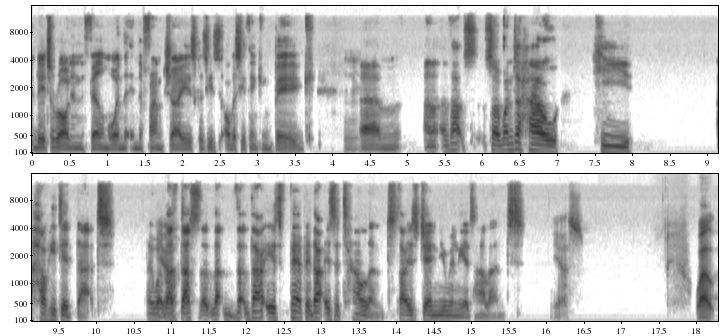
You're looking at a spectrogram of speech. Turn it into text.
later on in the film or in the in the franchise because he's obviously thinking big. Hmm. Um, and and that's so. I wonder how he how he did that. I, wa- Yeah. that that's that, that that is fair play. That is a talent. That is genuinely a talent. Yes. Well,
